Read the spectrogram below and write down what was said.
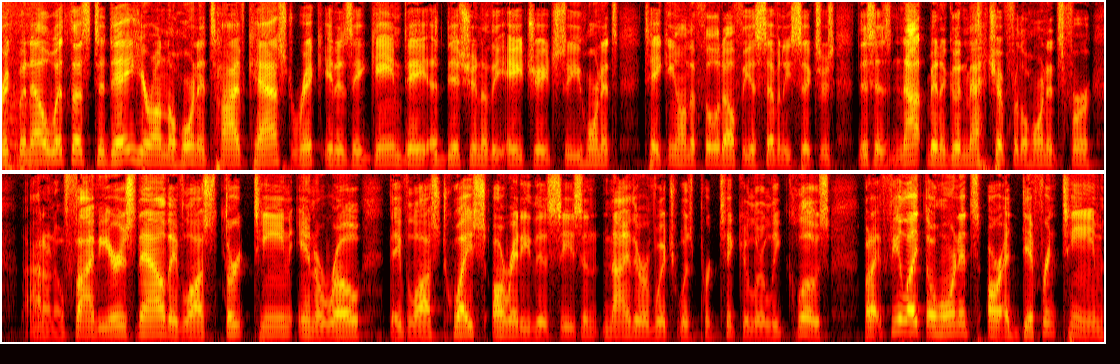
Rick Bonnell with us today here on the Hornets Hivecast. Rick, it is a game day edition of the HHC Hornets taking on the Philadelphia 76ers. This has not been a good matchup for the Hornets for, I don't know, five years now. They've lost 13 in a row. They've lost twice already this season, neither of which was particularly close. But I feel like the Hornets are a different team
